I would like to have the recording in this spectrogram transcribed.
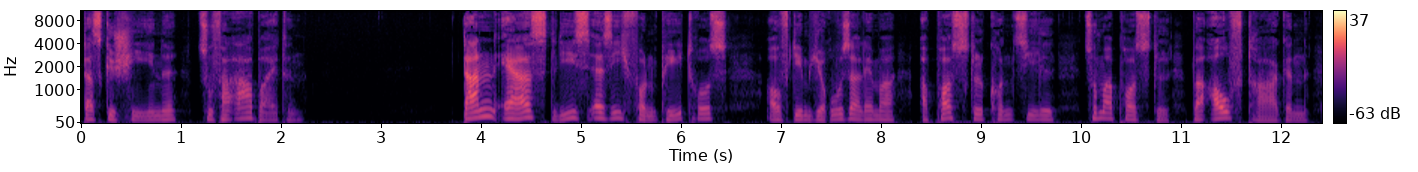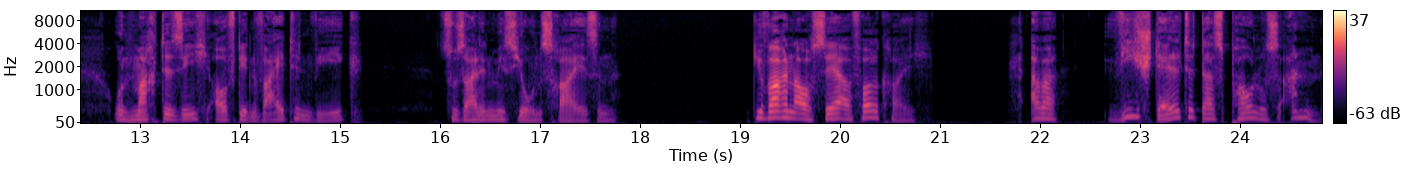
das Geschehene zu verarbeiten. Dann erst ließ er sich von Petrus auf dem Jerusalemer Apostelkonzil zum Apostel beauftragen und machte sich auf den weiten Weg zu seinen Missionsreisen. Die waren auch sehr erfolgreich. Aber wie stellte das Paulus an?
